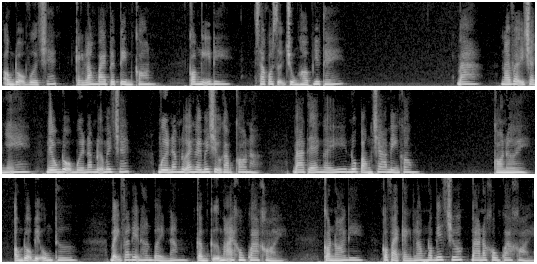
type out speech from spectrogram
Ông Độ vừa chết, Cảnh Long bay tới tìm con. Con nghĩ đi, Sao có sự trùng hợp như thế? Ba, Nói vậy chả nhẽ, Nếu ông Độ 10 năm nữa mới chết 10 năm nữa anh ấy mới chịu gặp con à? Ba thấy anh ấy núp bóng cha mình không? Con ơi, Ông Độ bị ung thư. Bệnh phát hiện hơn 7 năm, Cầm cự mãi không qua khỏi. Con nói đi, Có phải Cảnh Long nó biết trước Ba nó không qua khỏi?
